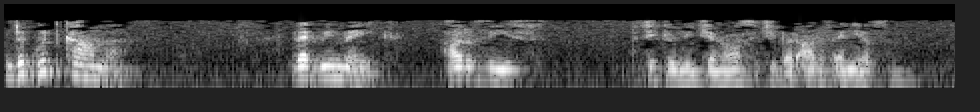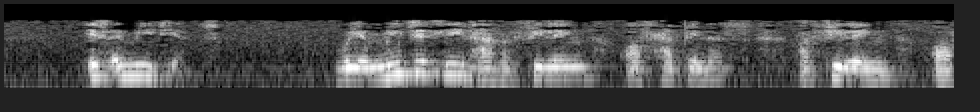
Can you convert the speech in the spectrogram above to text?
The good karma that we make out of these, particularly generosity, but out of any of them, is immediate. We immediately have a feeling of happiness, a feeling of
